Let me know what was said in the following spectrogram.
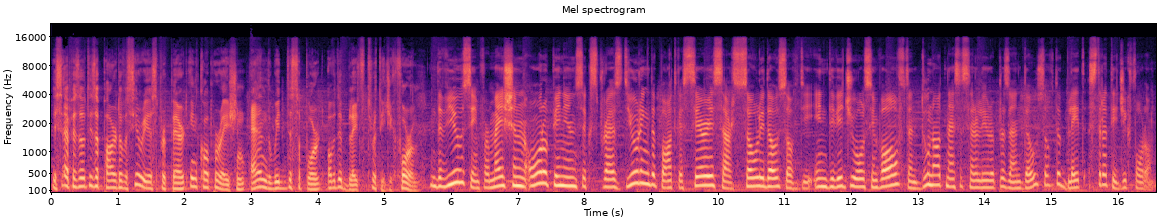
this episode is a part of a series prepared in cooperation and with the support of the Bled Strategic Forum. The views, information, or opinions expressed during the podcast series are solely those of the individuals involved and do not necessarily represent those of the Bled Strategic Forum.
